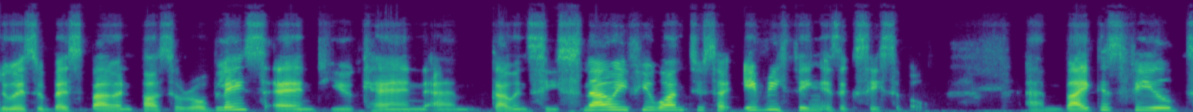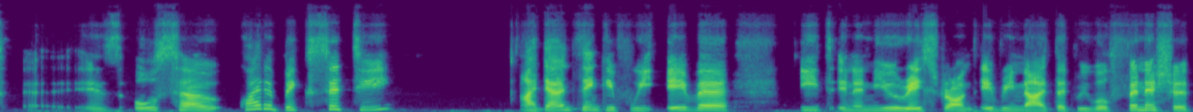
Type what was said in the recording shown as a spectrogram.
Luis Obispo and Paso Robles, and you can um, go and see snow if you want to. So everything is accessible. Um, Bakersfield uh, is also quite a big city. I don't think if we ever eat in a new restaurant every night that we will finish it,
